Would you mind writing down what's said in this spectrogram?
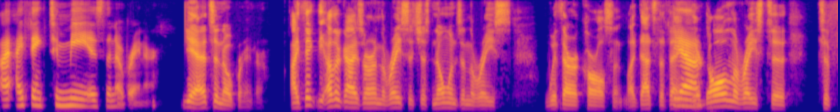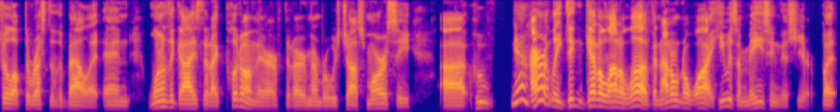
I, I think to me is the no brainer. Yeah, it's a no brainer. I think the other guys are in the race. It's just no one's in the race with Erik Karlsson. Like that's the thing. Yeah. They're all in the race to to fill up the rest of the ballot. And one of the guys that I put on there that I remember was Josh Morrissey, uh, who Yeah. apparently didn't get a lot of love, and I don't know why. He was amazing this year, but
